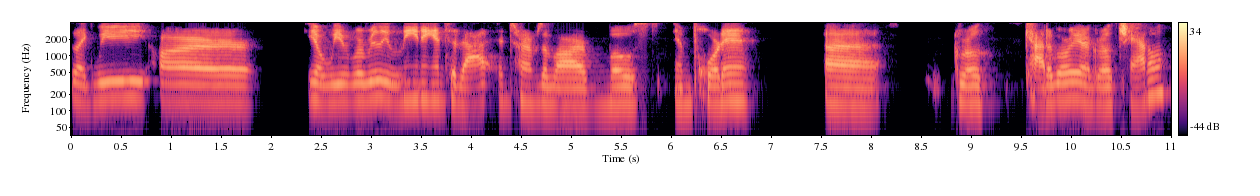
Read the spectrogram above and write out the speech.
Like we are you know, we were really leaning into that in terms of our most important uh, growth category or growth channel.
